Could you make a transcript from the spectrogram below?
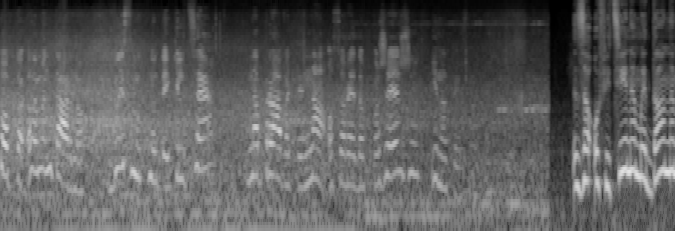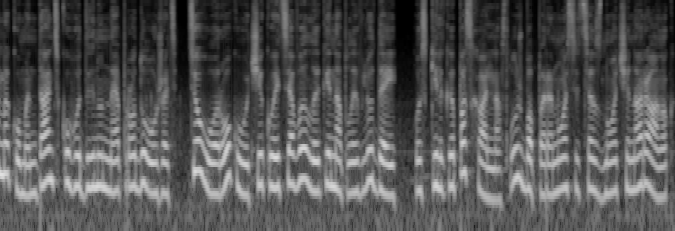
Тобто елементарно висмикнути кільце, направити на осередок пожежі і натиснути. За офіційними даними, комендантську годину не продовжать. Цього року очікується великий наплив людей, оскільки пасхальна служба переноситься з ночі на ранок,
